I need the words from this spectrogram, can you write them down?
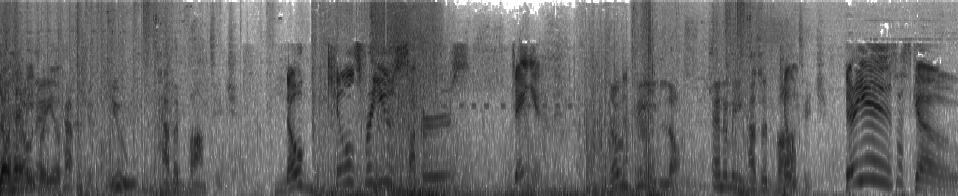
No heavy Zone for you. captured. You have advantage. No kills for you, suckers. Dang it. Zone B lost. Enemy has advantage. There he is. Let's go.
